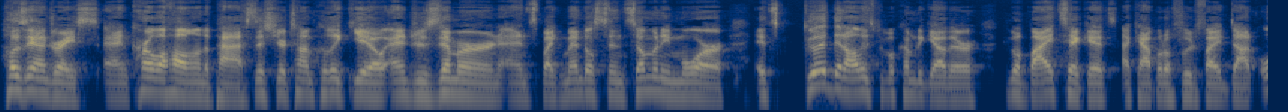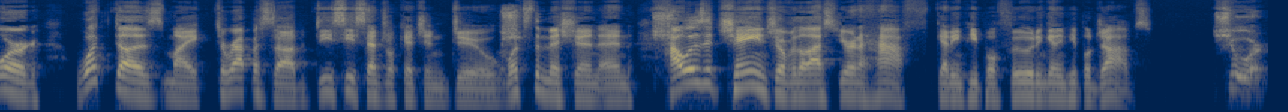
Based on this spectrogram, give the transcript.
Jose Andres and Carla Hall in the past, this year Tom Colicchio, Andrew Zimmern, and Spike Mendelsohn, so many more. It's good that all these people come together. People buy tickets at capitalfoodfight.org. What does, Mike, to wrap us up, DC Central Kitchen do? What's the mission and how has it changed over the last year and a half getting people food and getting people jobs? Sure.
